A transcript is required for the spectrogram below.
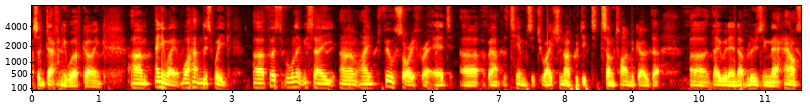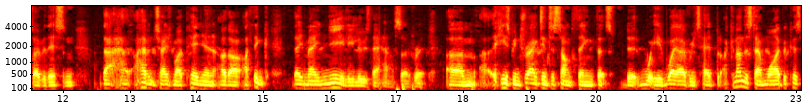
So definitely worth going. Um, anyway, what happened this week? Uh, first of all, let me say um, I feel sorry for Ed uh, about the Tim situation. I predicted some time ago that uh, they would end up losing their house over this, and that ha- I haven't changed my opinion. Although I think they may nearly lose their house over it. Um, uh, he's been dragged into something that's way over his head, but I can understand why because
